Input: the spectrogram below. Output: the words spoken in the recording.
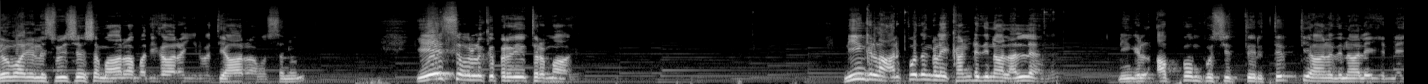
யோவானில் சுவிசேஷம் ஆறாம் அதிகாரம் இருபத்தி ஆறாம் வசனம். இயேசு அவர்களுக்கு பிரதியுத்தரமாக நீங்கள் அற்புதங்களை கண்டதினால் அல்ல நீங்கள் அப்பம் புசித்து திருப்தி ஆனதினாலே என்னை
